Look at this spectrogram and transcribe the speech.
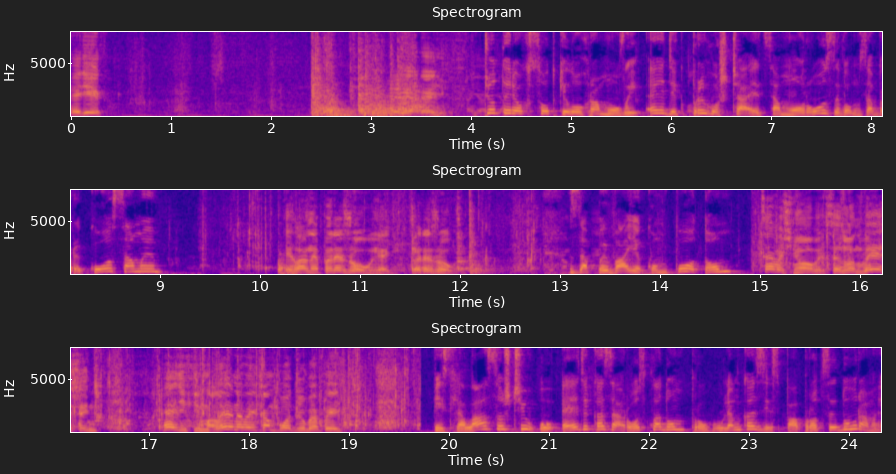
Едік. Привіт, Едік. 400-кілограмовий Едік пригощається морозивом з абрикосами, Ти головне пережовуй, Едік, пережовуй. запиває компотом, Це вишньовий, сезон вишень. Едік і малиновий компот любить пити. Після ласощів у Едіка за розкладом прогулянка зі спа-процедурами.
